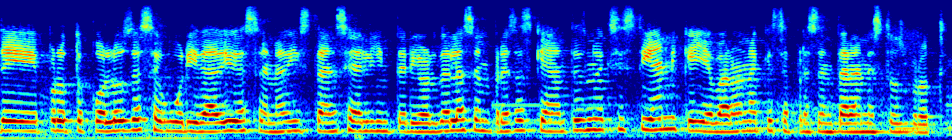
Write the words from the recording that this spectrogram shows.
de protocolos de y de sana distancia al interior de las empresas que antes no existían y que llevaron a que se presentaran estos brotes.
